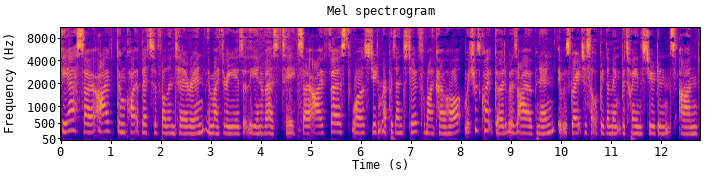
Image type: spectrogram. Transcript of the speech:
Yeah, so I've done quite a bit of volunteering in my three years at the university. So I first was student representative for my cohort, which was quite good. It was eye opening. It was great to sort of be the link between the students and,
